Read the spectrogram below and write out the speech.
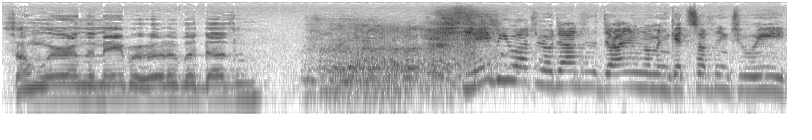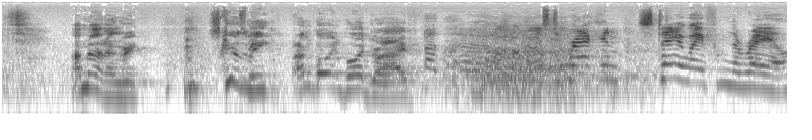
Somewhere in the neighborhood of a dozen. Maybe you ought to go down to the dining room and get something to eat. I'm not hungry. Excuse me. I'm going for a drive. Uh, uh, Mr. Bracken, stay away from the rail.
